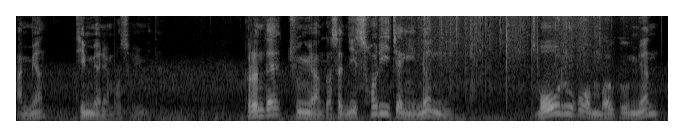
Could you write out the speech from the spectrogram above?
앞면 뒷면의 모습입니다. 그런데 중요한 것은 이 소리쟁이는 모르고 먹으면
